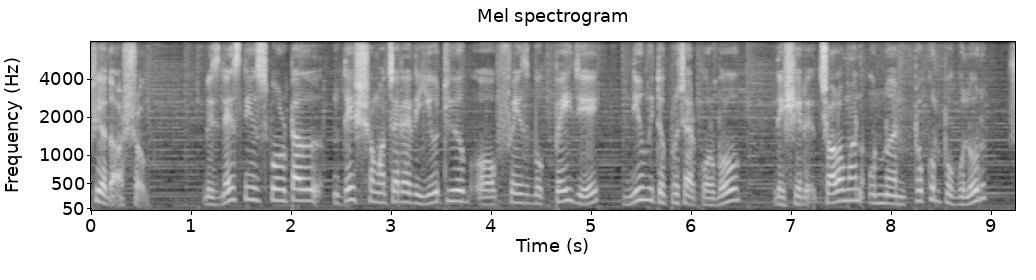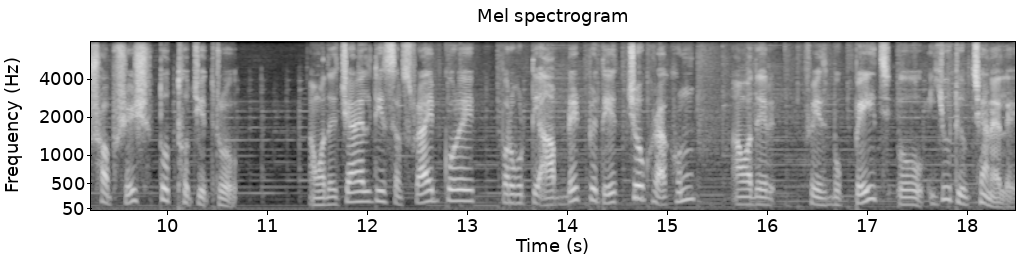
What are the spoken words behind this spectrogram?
প্রিয় দর্শক বিজনেস নিউজ পোর্টাল, দেশ সমাচারের ইউটিউব ও ফেসবুক পেজে নিয়মিত প্রচার করব দেশের চলমান উন্নয়ন প্রকল্পগুলোর সবশেষ তথ্যচিত্র। আমাদের চ্যানেলটি সাবস্ক্রাইব করে পরবর্তী আপডেট পেতে চোখ রাখুন আমাদের ফেসবুক পেজ ও ইউটিউব চ্যানেলে।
